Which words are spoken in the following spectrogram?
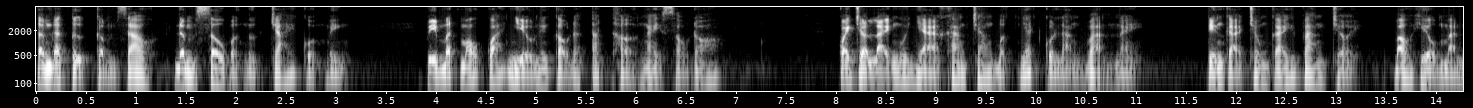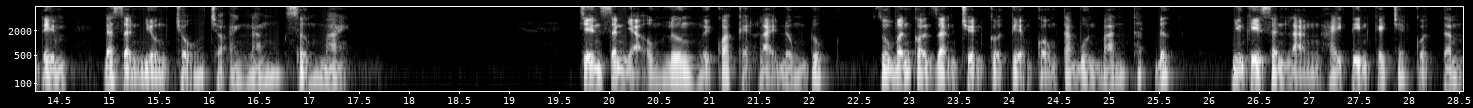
Tâm đã tự cầm dao, đâm sâu vào ngực trái của mình. Vì mất máu quá nhiều nên cậu đã tắt thở ngay sau đó. Quay trở lại ngôi nhà khang trang bậc nhất của làng vạn này, Tiếng cả trống gáy vang trời, Báo hiệu màn đêm đã dần nhường chỗ cho ánh nắng sớm mai. Trên sân nhà ông Lương, người qua kẻ lại đông đúc, Dù vẫn còn giận chuyện cửa tiệm của ông ta buôn bán thất đức nhưng khi dân làng hay tin cái chết của Tâm,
